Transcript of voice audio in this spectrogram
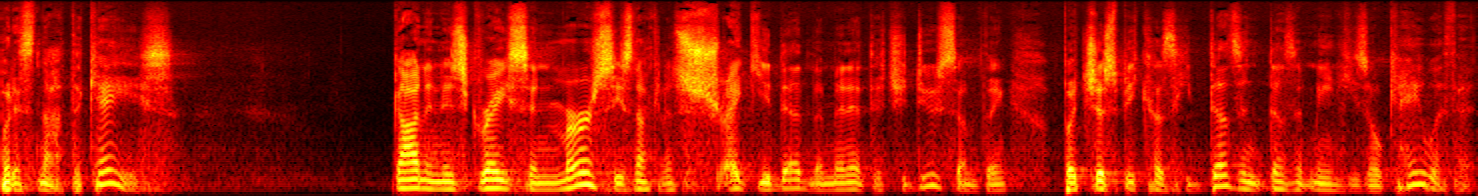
But it's not the case. God, in His grace and mercy, is not going to strike you dead the minute that you do something, but just because He doesn't, doesn't mean He's okay with it.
